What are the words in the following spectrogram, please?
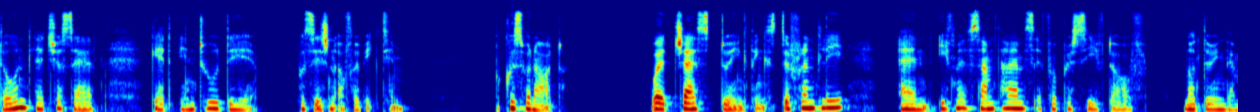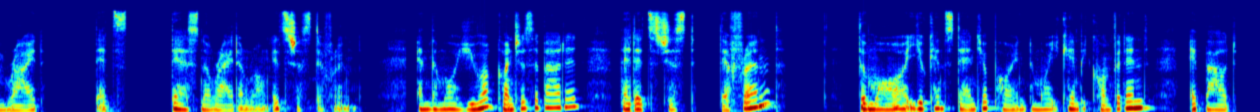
Don't let yourself get into the position of a victim because we're not. We're just doing things differently, and even if sometimes if we're perceived of not doing them right, that's there's no right and wrong. It's just different. And the more you are conscious about it, that it's just different, the more you can stand your point, the more you can be confident about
